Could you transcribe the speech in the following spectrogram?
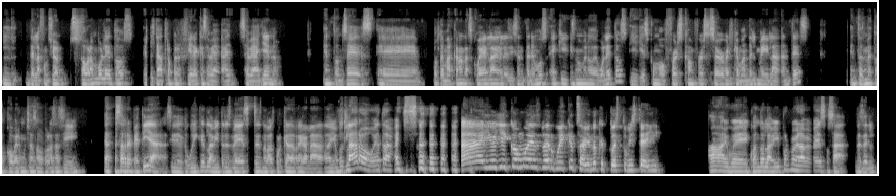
de la función sobran boletos, el teatro prefiere que se vea, se vea lleno. Entonces, eh, pues le marcan a la escuela y les dicen, tenemos X número de boletos y es como first come, first serve el que manda el mail antes. Entonces me tocó ver muchas obras así. Hasta repetía, así de Wicked la vi tres veces, nomás porque era regalada. Yo, pues claro, voy otra vez. Ay, oye, ¿cómo es ver Wicked sabiendo que tú estuviste ahí? Ay, güey, cuando la vi por primera vez, o sea, desde, el-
